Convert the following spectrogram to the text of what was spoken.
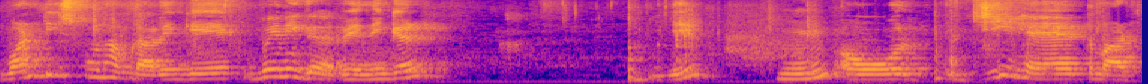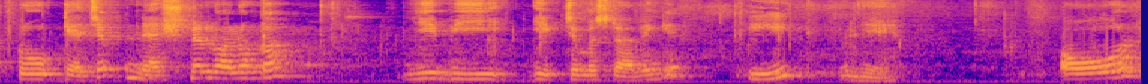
वन टीस्पून हम डालेंगे विनेगर। विनेगर। ये। हम्म। और ये है टमाटो केचप नेशनल वालों का। ये भी एक चम्मच डालेंगे। ठीक। ये। और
